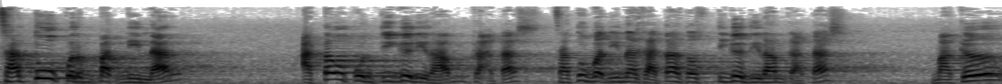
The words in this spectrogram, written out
satu per empat dinar ataupun tiga dirham ke atas, satu empat dinar ke atas atau tiga dirham ke atas, maka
